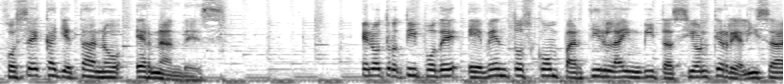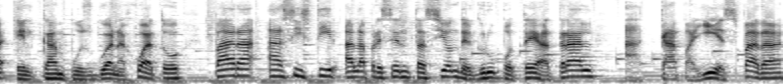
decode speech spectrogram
José Cayetano Hernández. En otro tipo de eventos, compartir la invitación que realiza el Campus Guanajuato para asistir a la presentación del grupo teatral A Capa y Espada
